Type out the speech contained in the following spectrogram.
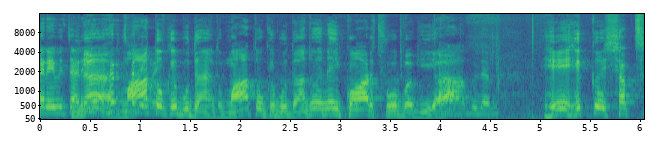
करे वीचारी मां तोखे ॿुधायां कुआर छो भॻी आहे हे हिकु शख़्स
